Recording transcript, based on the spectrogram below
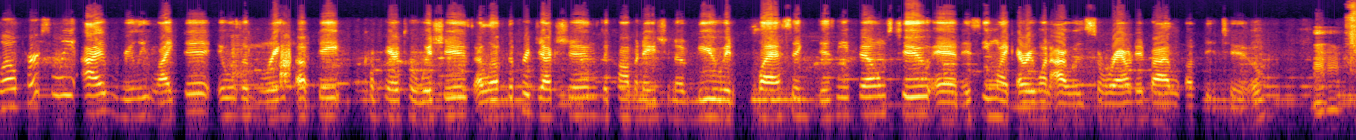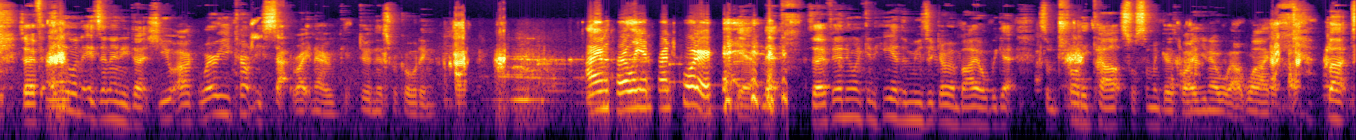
Well, personally, I really liked it. It was a great update compared to Wishes. I love the projections, the combination of new and classic Disney films too, and it seemed like everyone I was surrounded by loved it too. Mm-hmm. So, if anyone is in any Dutch, you are where are you currently sat right now doing this recording? I am currently in French Quarter. yeah, yeah. So if anyone can hear the music going by, or we get some trolley carts, or something goes by, you know why. But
